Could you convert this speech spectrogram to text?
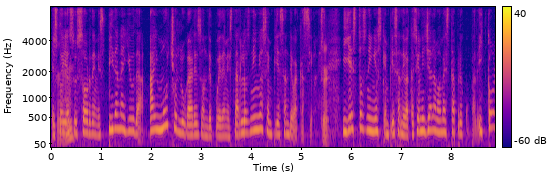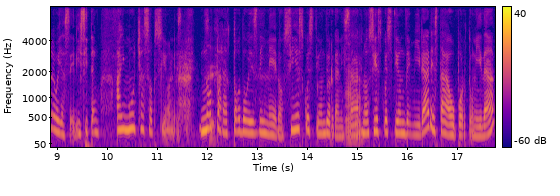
Estoy a sus órdenes. Pidan ayuda. Hay muchos lugares donde pueden estar. Los niños empiezan de vacaciones. Y estos niños que empiezan de vacaciones, ya la mamá está preocupada. ¿Y cómo le voy a hacer? Y si tengo. Hay muchas opciones. No para todo es dinero. Sí es cuestión de organizarnos, sí es cuestión de mirar esta oportunidad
